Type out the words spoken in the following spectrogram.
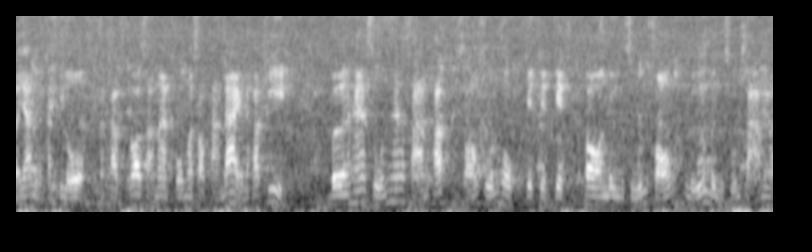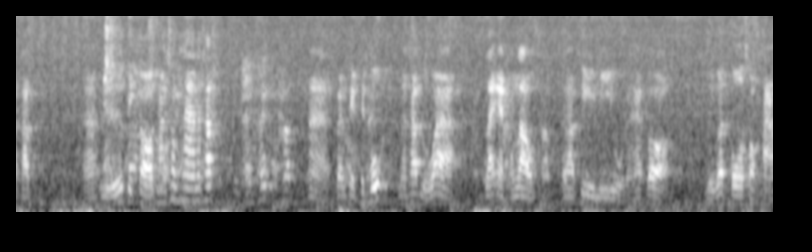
ระยะ 1,000กิโลนะครับก็สามารถโทรมาสอบถามได้นะครับที่ เบอร์นะฮะ053 ครับ 206 777 ต่อ 102 หรือ 103 นะครับ อะหรือติดต่อทางช่องทางนะครับเฟซบุ๊กครับ อ่าแฟนเพจ Facebook นะครับ หรือว่า Line แอดของเราครับ นะครับที่มีอยู่นะฮะก็หรือก็โทรสอบถาม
